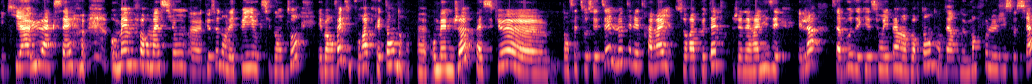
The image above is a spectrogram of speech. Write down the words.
et qui a eu accès aux mêmes formations euh, que ceux dans les pays occidentaux, et ben en fait, il pourra prétendre euh, au même job parce que dans cette société, le télétravail sera peut-être généralisé. Et là, ça pose des questions hyper importantes en termes de morphologie sociale,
